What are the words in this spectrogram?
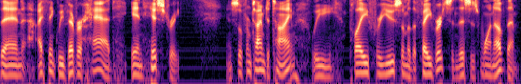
than I think we've ever had in history. And so from time to time, we play for you some of the favorites, and this is one of them.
